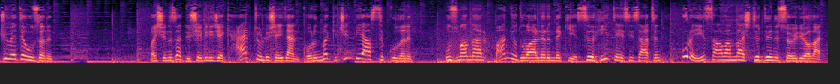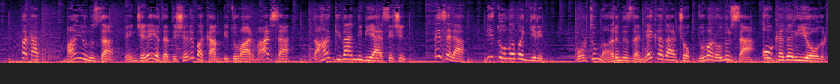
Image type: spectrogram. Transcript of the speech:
küvete uzanın. Başınıza düşebilecek her türlü şeyden korunmak için bir yastık kullanın. Uzmanlar banyo duvarlarındaki sıhhi tesisatın burayı sağlamlaştırdığını söylüyorlar. Fakat banyonuzda pencere ya da dışarı bakan bir duvar varsa daha güvenli bir yer seçin. Mesela bir dolaba girin. Hortumla aranızda ne kadar çok duvar olursa o kadar iyi olur.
